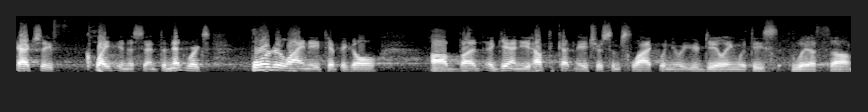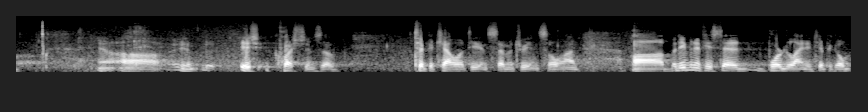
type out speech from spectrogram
actually quite innocent. The network's borderline atypical, uh, but again, you have to cut nature some slack when you're, you're dealing with these with uh, uh questions of typicality and symmetry and so on. Uh, but even if you said borderline atypical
